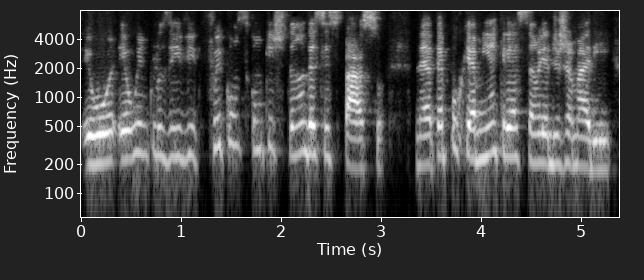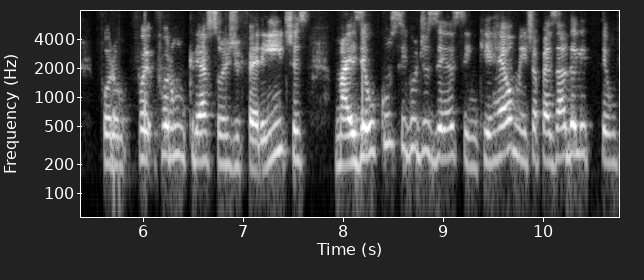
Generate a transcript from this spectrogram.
eu, eu inclusive fui conquistando esse espaço, né? Até porque a minha criação e a de Jamari foram, foi, foram criações diferentes, mas eu consigo dizer assim que realmente, apesar dele ter um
